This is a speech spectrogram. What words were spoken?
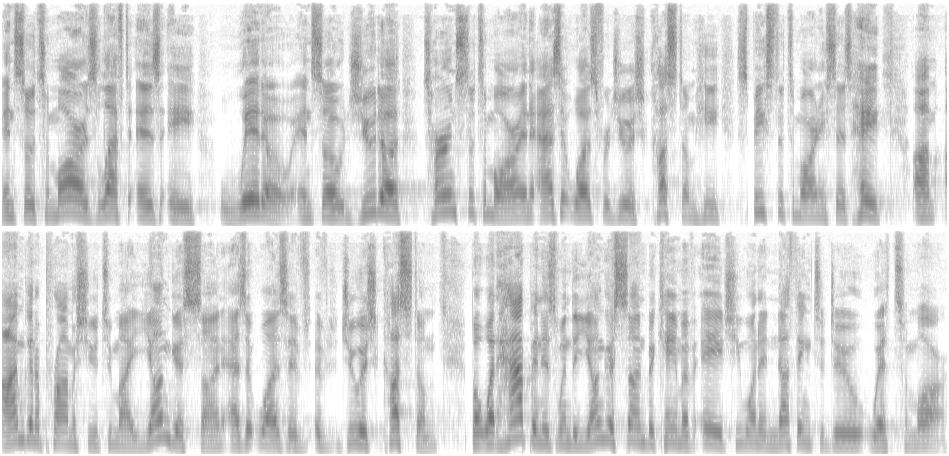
And so Tamar is left as a widow. And so Judah turns to Tamar, and as it was for Jewish custom, he speaks to Tamar and he says, Hey, um, I'm going to promise you to my youngest son, as it was of, of Jewish custom. But what happened is when the youngest son became of age, he wanted nothing to do with Tamar.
